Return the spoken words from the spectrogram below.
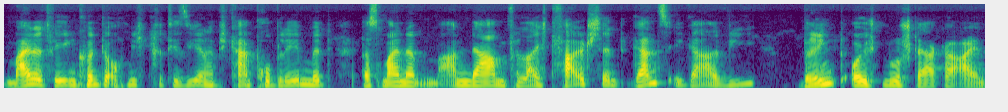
meinetwegen könnt ihr auch mich kritisieren, habe ich kein Problem mit, dass meine Annahmen vielleicht falsch sind, ganz egal wie bringt euch nur stärker ein.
